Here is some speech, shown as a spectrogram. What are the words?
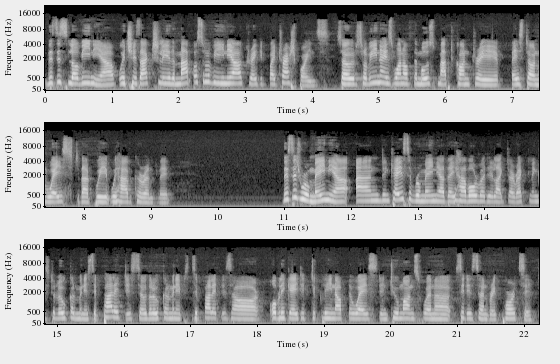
This is Slovenia, which is actually the map of Slovenia created by Trash Points. So Slovenia is one of the most mapped country based on waste that we, we have currently. This is Romania, and in case of Romania, they have already like direct links to local municipalities, so the local municipalities are obligated to clean up the waste in two months when a citizen reports it.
